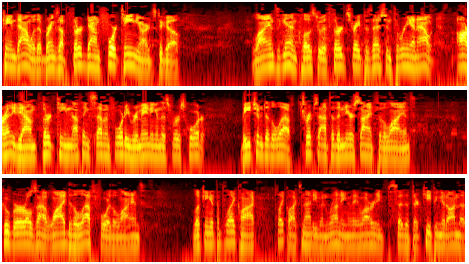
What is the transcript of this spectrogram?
came down with it. Brings up third down 14 yards to go. Lions again close to a third straight possession, three and out. Already down 13 nothing, 740 remaining in this first quarter. Beecham to the left, trips out to the near side for the Lions. Cooper Earls out wide to the left for the Lions. Looking at the play clock. Play clock's not even running. They've already said that they're keeping it on the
